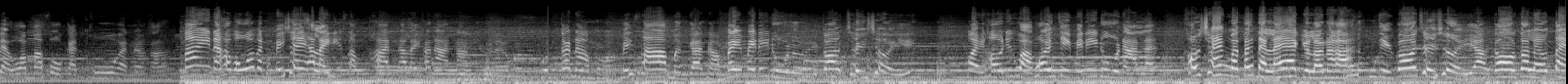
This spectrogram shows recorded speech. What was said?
แบบว่ามาโฟกัสคู่กันนะคะ ไม่นะคะเพราะว่ามันไม่ใช่อะไรที่สำคัญอะไรขนาดนั้นอยู่แล้วก็นำเหรอไม่ทราบเหมือนกันค่ะไม่ไม่ได้ดูเลย ก็เฉยเฉยปล่อยเขาดีกว่าเพราะจริงๆไม่ได้ดูนานแล้วเขาแช่งมาตั้งแต่แรกอยู่แล้วนะคะจริงๆก็เฉยเฉยๆอะก็ก็แล้วแต่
